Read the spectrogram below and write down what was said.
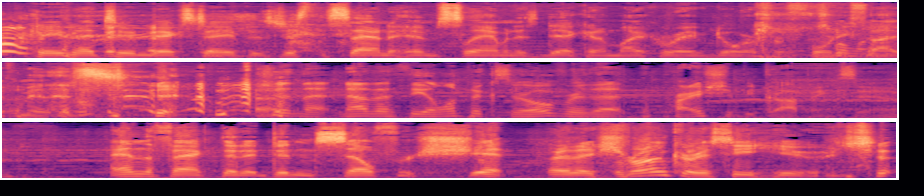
yeah. Game That Tune mixtape is just the sound of him slamming his dick in a microwave door for 45 minutes. Shouldn't that now that the Olympics are over, that the price should be dropping soon. and the fact that it didn't sell for shit. Are they shrunk or is he huge?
